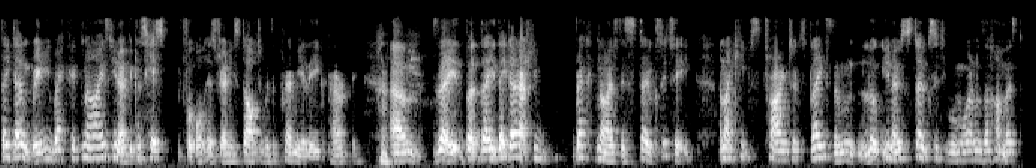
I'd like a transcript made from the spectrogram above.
they don't really recognise, you know, because his football history only started with the Premier League apparently. um, they, but they, they don't actually recognise this Stoke City. And I keep trying to explain to them, look, you know, Stoke City were one of the most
